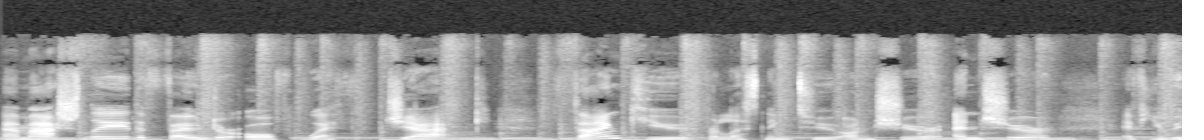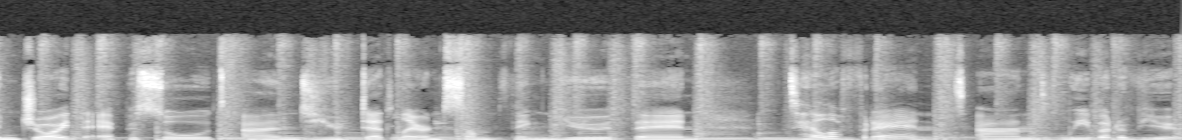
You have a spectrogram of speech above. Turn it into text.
I'm Ashley, the founder of With Jack. Thank you for listening to Unsure Insure. If you enjoyed the episode and you did learn something new, then tell a friend and leave a review.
